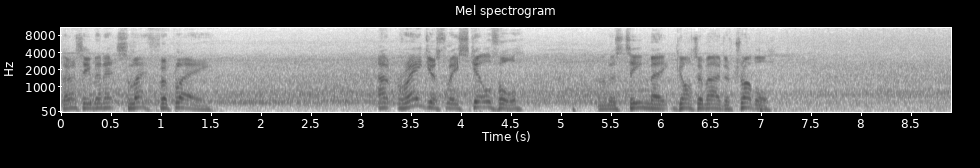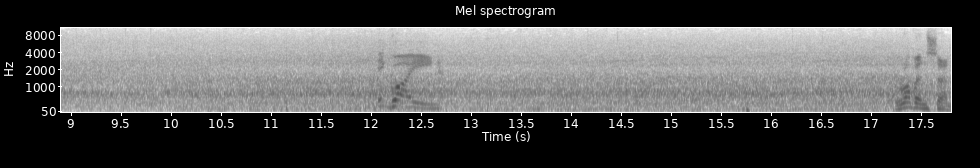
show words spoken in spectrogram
30 minutes left for play. Outrageously skillful. And his teammate got him out of trouble. Higuain. Robinson.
